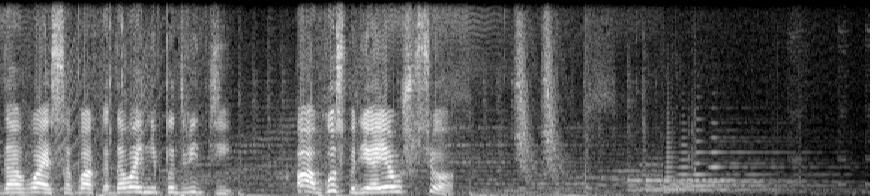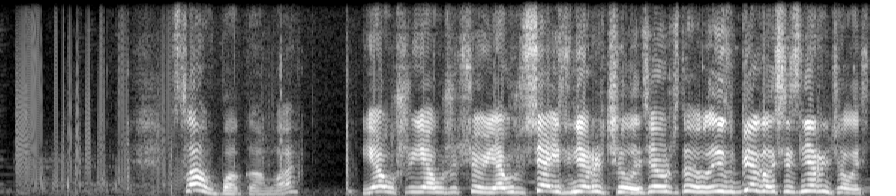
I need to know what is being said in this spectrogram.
Давай, собака, давай не подведи. А, господи, а я уж все. Слава богам, а. Я уже, я уже все, я уже вся изнервничалась, я уже избегалась, изнервничалась.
